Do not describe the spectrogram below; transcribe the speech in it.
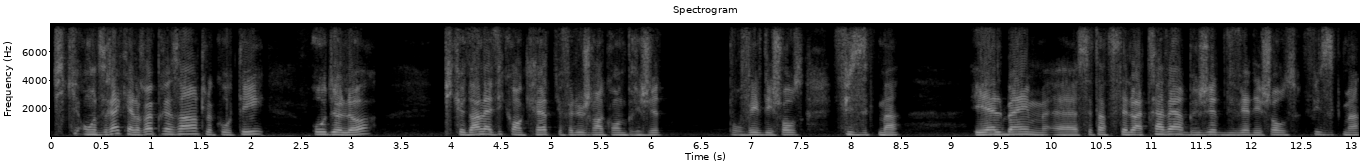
Puis on dirait qu'elle représente le côté au-delà, puis que dans la vie concrète, il a fallu que je rencontre Brigitte pour vivre des choses physiquement. Et elle-même, euh, cette entité-là, à travers Brigitte, vivait des choses physiquement.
